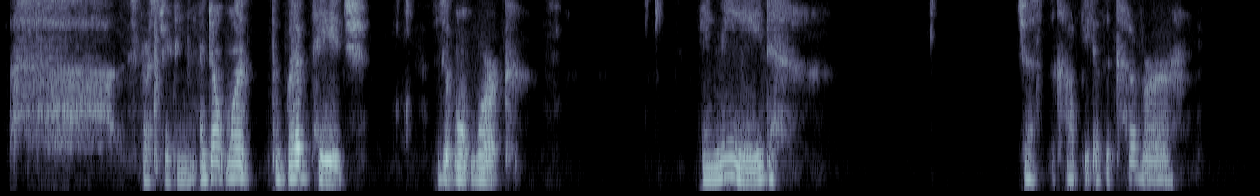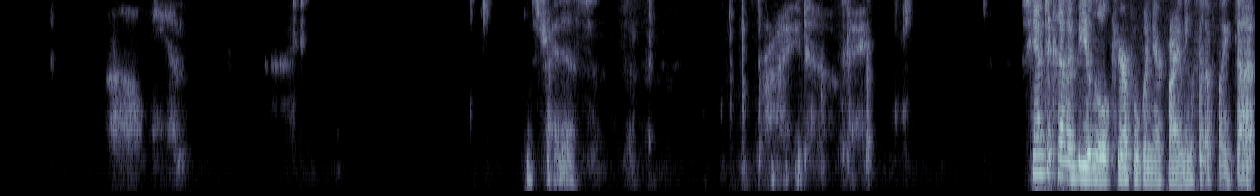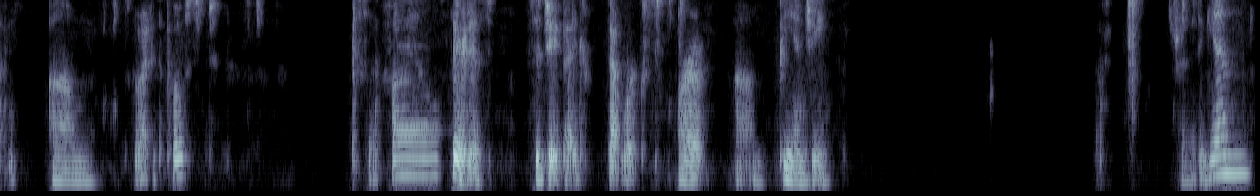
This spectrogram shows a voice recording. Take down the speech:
That's frustrating. I don't want the web page because it won't work. I need just a copy of the cover. Oh man. Let's try this. Pride. Okay. So you have to kind of be a little careful when you're finding stuff like that. Um, let's go back to the post. Select files. There it is. It's a JPEG. That works. Or a um, PNG. Let's try that again.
